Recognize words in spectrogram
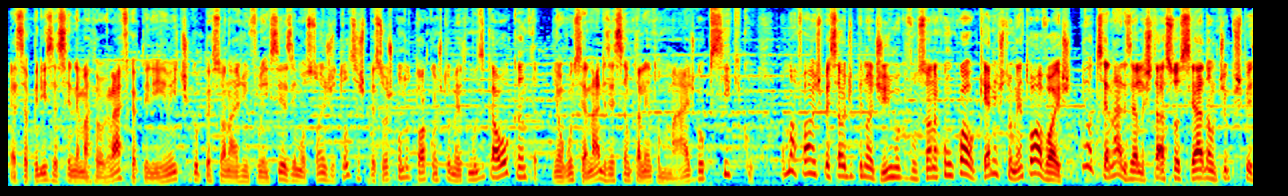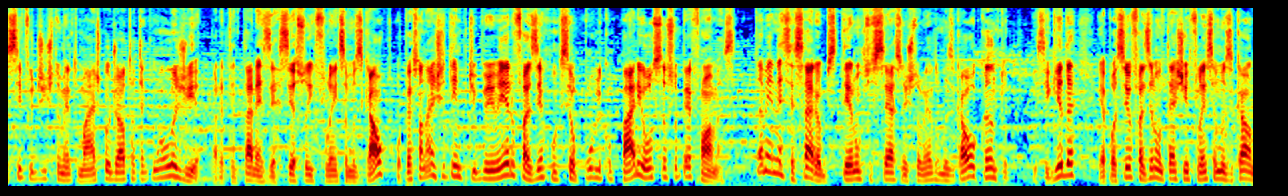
Essa perícia cinematográfica permite que o personagem influencie as emoções de todas as pessoas quando toca um instrumento musical ou canta. Em alguns cenários, esse é um talento mágico ou psíquico, uma forma especial de hipnotismo que funciona com qualquer instrumento ou a voz. Em outros cenários, ela está associada a um tipo específico de instrumento mágico ou de alta tecnologia. Para tentar exercer sua influência musical, o personagem tem de primeiro fazer com que seu público pare e ouça sua performance. Também é necessário obter um sucesso em instrumento musical ou canto. Em seguida, é possível fazer um teste de influência musical.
